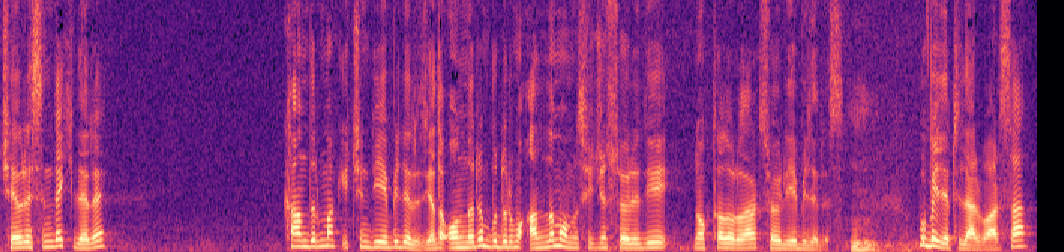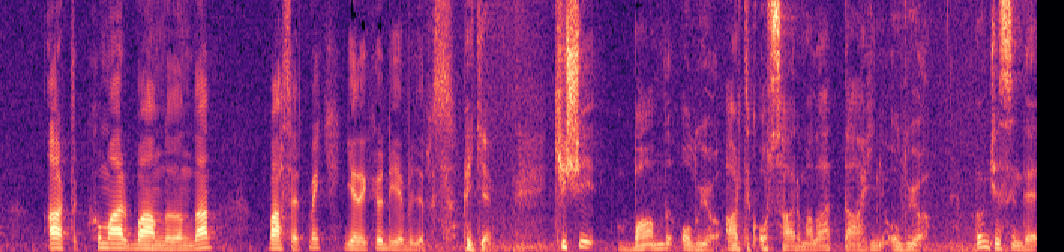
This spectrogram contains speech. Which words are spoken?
çevresindekilere kandırmak için diyebiliriz. Ya da onların bu durumu anlamaması için söylediği noktalar olarak söyleyebiliriz. Bu belirtiler varsa artık kumar bağımlılığından bahsetmek gerekiyor diyebiliriz. Peki kişi bağımlı oluyor artık o sarmala dahil oluyor. Öncesinde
